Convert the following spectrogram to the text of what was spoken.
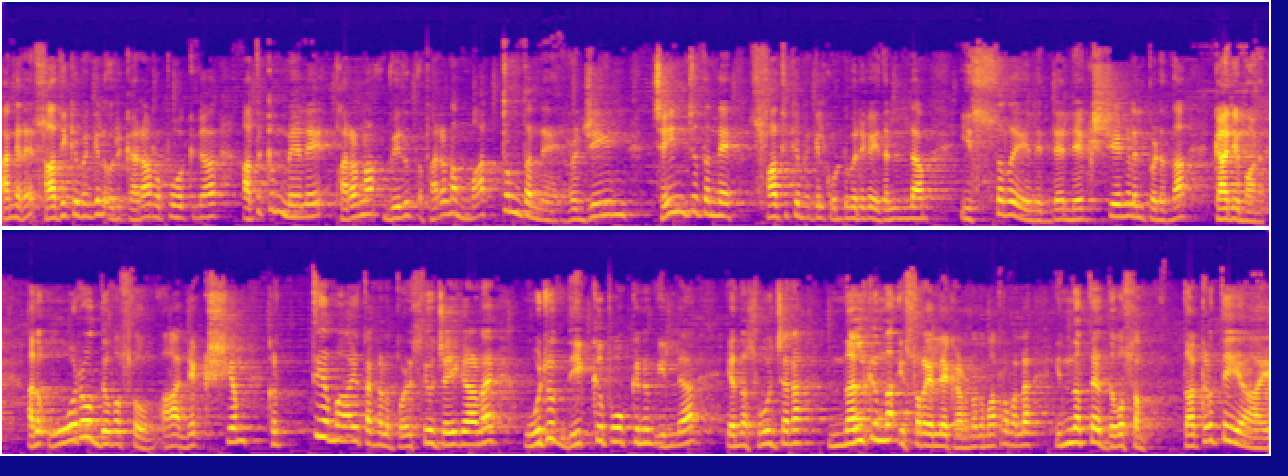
അങ്ങനെ സാധിക്കുമെങ്കിൽ ഒരു കരാർ ഒപ്പുവെക്കുക. അതുക്കും മേലെ ഭരണ വിരുദ്ധ ഭരണ മാറ്റം തന്നെ റെജീം ചേഞ്ച് തന്നെ സാധിക്കുമെങ്കിൽ കൊണ്ടുവരിക. ഇതെല്ലാം ഇസ്രയേലിന്റെ ലക്ഷ്യങ്ങളിൽപ്പെടുന്ന കാര്യമാണ്. അത് ഓരോ ദിവസവും ആ ലക്ഷ്യം കൃത്യമായി തങ്ങൾ പെർസ്യൂ ചെയ്യുകയാണ്. ഒരു നീക്കുപോക്കിനും ഇല്ല എന്ന സൂചന നൽകുന്ന ഇസ്രയേലിലേക്കാണ്. അത് മാത്രമല്ല ഇന്നത്തെ ദിവസം തകൃതിയായ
